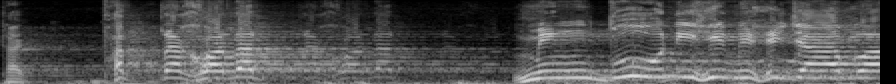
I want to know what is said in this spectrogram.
থাক। ফাত্তা খদাত দুনিহিম হিজাবা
